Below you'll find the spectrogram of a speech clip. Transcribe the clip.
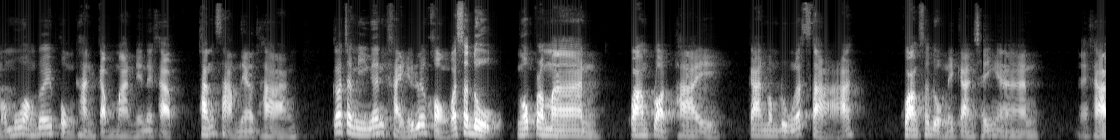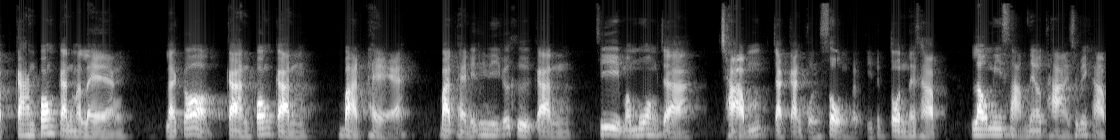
มะม่วงด้วยผงถ่านกำมันเนี่ยนะครับ ทั้ง 3 แนวทาง ก็จะมีเงื่อนไขในเรื่องของวัสดุงบประมาณ ความปลอดภัย การบำรุงรักษา ความสะดวกในการใช้งานนะครับการป้องกันแมลง และก็การป้องกันบาดแผล บาดแผลในที่นี้ก็คือการที่มะม่วงจะช้ำจากการขนส่งแบบนี้เป็นต้นนะครับ เรามี 3 แนวทางใช่ไหมครับ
